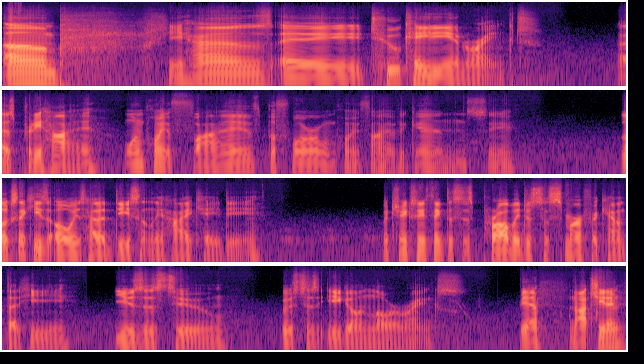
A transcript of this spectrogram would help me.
Um, he has a 2 KD in ranked. That's pretty high. 1.5 before, 1.5 again. Let's see. Looks like he's always had a decently high KD. Which makes me think this is probably just a Smurf account that he uses to boost his ego in lower ranks. Yeah, not cheating,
